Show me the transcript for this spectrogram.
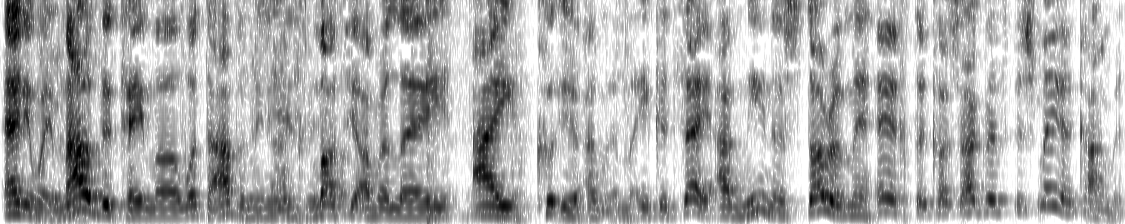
Anyway, Maudetema, what the Havamini is, Matzi Amrle, I could, uh, um, you could say, Amina, Stora Mehech, the Koshagles Bishmeya Karmet.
